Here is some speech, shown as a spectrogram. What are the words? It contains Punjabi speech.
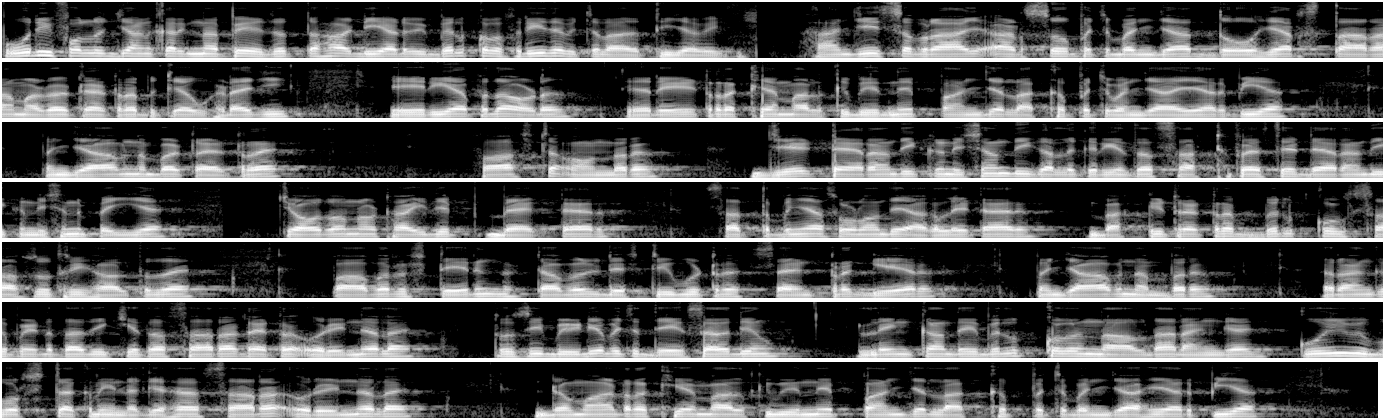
ਪੂਰੀ ਫੁੱਲ ਜਾਣਕਾਰੀ ਨਾਲ ਭੇਜ ਦਿਓ। ਤੁਹਾਡੀ ਐਡ ਵੀ ਬਿਲਕੁਲ ਫ੍ਰੀ ਦੇ ਵਿੱਚ ਲਾ ਦਿੱਤੀ ਜਾਵੇਗੀ। ਹਾਂਜੀ, ਸਵਰਾਜ 855 2017 ਮਾਡਲ ਟਰੈਕਟਰ ਵਿਕਿਆਊ ਖੜਾ ਜੀ। ਏਰੀਆ ਭਦੌੜ, ਰੇਟ ਰੱਖਿਆ ਮਾਲਕ ਵੀਰ ਨੇ 555000 ਰੁਪਿਆ ਪੰਜਾਬ ਨੰਬਰ ਟਰੈਕਟਰ ਹੈ, ਫਾਸਟ ਓਨਰ। ਜੇ ਟਾਇਰਾਂ ਦੀ ਕੰਡੀਸ਼ਨ ਦੀ ਗੱਲ ਕਰੀਏ ਤਾਂ 60 ਪੈਸੇ ਟਾਇਰਾਂ ਦੀ ਕੰਡੀਸ਼ਨ ਪਈ ਹੈ। 14 ਨੂੰ 28 ਦੇ ਬੈਕ ਟਾਇਰ 750 16 ਦੇ ਅਗਲੇ ਟਾਇਰ। ਬਾਕੀ ਟਰੈਕਟਰ ਬਿਲਕੁਲ ਸਾਫ਼ ਸੁਥਰੀ ਹਾਲਤ ਦਾ ਹੈ। Power steering, double distributor, centre gear, Punjab number. ਰੰਗ ਪਿੰਡ ਦਾ ਦੇਖੀਏ ਤਾਂ ਸਾਰਾ ਟਰੈਕਟਰ ਓਰੀਜਨਲ ਹੈ। ਤੁਸੀਂ ਵੀਡੀਓ ਵਿੱਚ ਦੇਖ ਸਕਦੇ ਹੋ। ਲਿੰਕਾਂ ਦੇ ਬਿਲਕੁਲ ਨਾਲ ਦਾ ਰੰਗ ਹੈ। ਕੋਈ ਵੀ ਬੁਰਸ਼ ਤੱਕ ਨਹੀਂ ਲੱਗਿਆ ਹੋਇਆ, ਸਾਰਾ ਓਰੀਜਨਲ ਹੈ। ਡਿਮਾਂਡ ਰੱਖੀ ਹੈ ਮਾਲਕ ਵੀਰ ਨੇ 555000 ਰੁਪਿਆ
